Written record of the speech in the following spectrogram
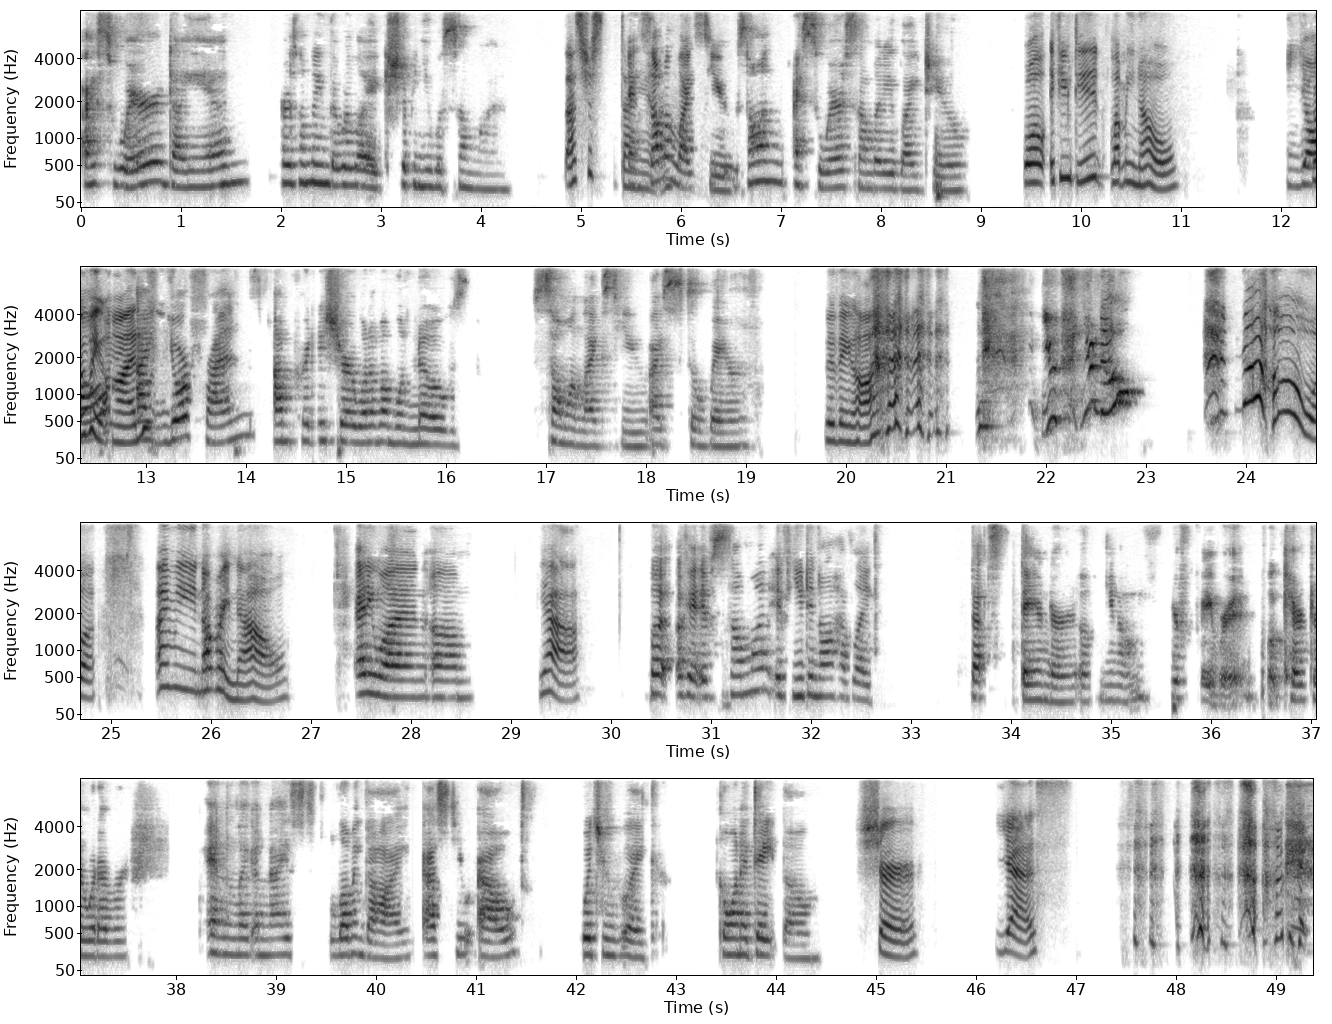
I swear Diane or something, they were like shipping you with someone. That's just Diane. And someone likes you. Someone, I swear somebody liked you. well, if you did, let me know. Y'all, Moving on. I, your friends, I'm pretty sure one of them will knows someone likes you. I swear. Moving on. You you know? no. I mean, not right now. Anyone, um, Yeah. But okay, if someone, if you did not have like that standard of, you know, your favorite book character, whatever, and like a nice, loving guy asked you out, would you like go on a date though? Sure. Yes. okay.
